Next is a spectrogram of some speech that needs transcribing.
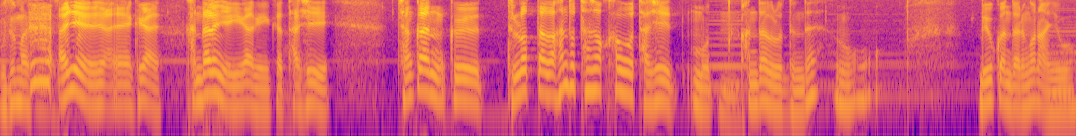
무슨 말씀이세요? 아니에요, 아니, 그냥 간다는 얘기가 그러니까 다시 잠깐 그 들렀다가 한두 타석 하고 다시 뭐 음. 간다 그러던데 뭐, 미국 간다는 건 아니고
